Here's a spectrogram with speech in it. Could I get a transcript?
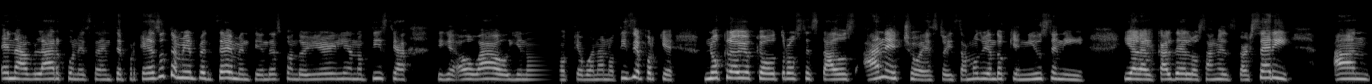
en hablar con esta gente, porque eso también pensé, ¿me entiendes? Cuando yo leí la noticia, dije, oh, wow, you know, qué buena noticia, porque no creo yo que otros estados han hecho esto y estamos viendo que Newsom y, y el alcalde de Los Ángeles, Garcetti, han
